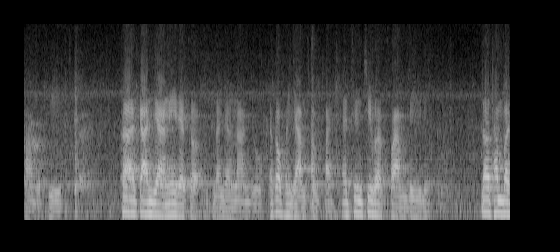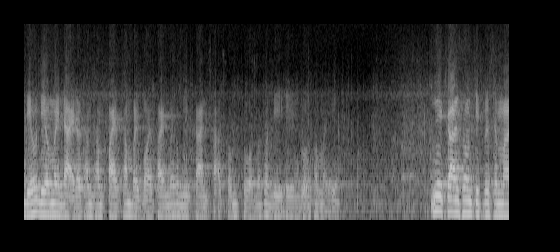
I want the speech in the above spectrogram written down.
ฐานสักที ถ้าอาการอย่างนี้แล้วก็นั่นยังนานอยู่ แล้วก็พยายามทำไปให้ขึ้นชื่อว่าความดีนี่เราทำประเดี๋ยวเดียวไม่ได้ เราทำทำไปทำบ่อย ๆ ไป มันก็มีการสะสมตัวมันก็ดีเองรวมเข้ามาเองนี่การทรงจิตเป็นสมา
